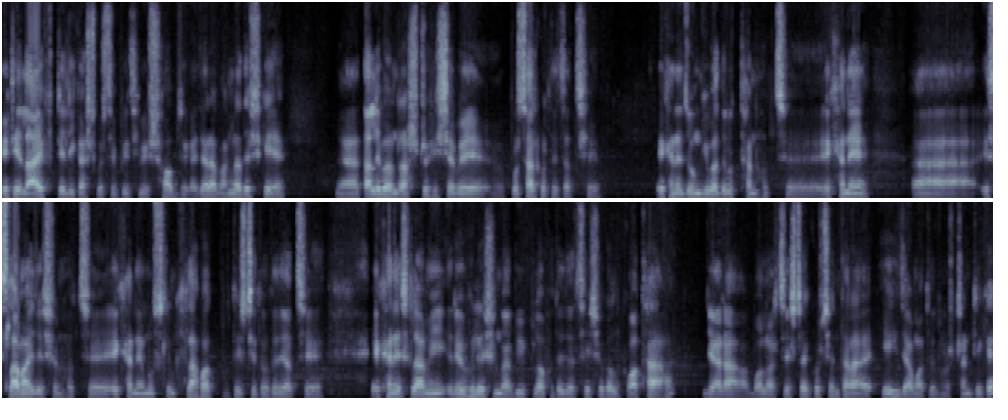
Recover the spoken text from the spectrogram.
এটি লাইভ টেলিকাস্ট করছে পৃথিবীর সব জায়গায়। যারা বাংলাদেশকে তালিবান রাষ্ট্র হিসেবে প্রচার করতে চাচ্ছে, এখানে জঙ্গিবাদের উত্থান হচ্ছে, এখানে ইসলামাইজেশন হচ্ছে, এখানে মুসলিম খেলাফত প্রতিষ্ঠিত হতে যাচ্ছে, এখানে ইসলামী রেভলিউশন বা বিপ্লব হতে যাচ্ছে এই সকল কথা যারা বলার চেষ্টা করছেন, তারা এই জামাতের অনুষ্ঠানটিকে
